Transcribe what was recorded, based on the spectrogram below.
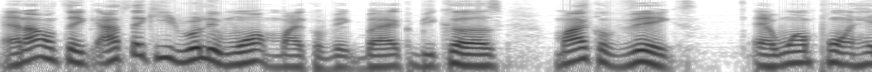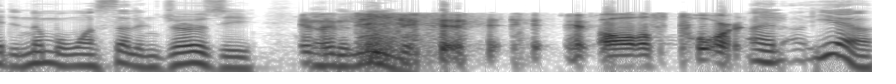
and I don't think I think he really want Michael Vick back because Michael Vick at one point had the number one selling jersey in the league. in all sports. And uh, yeah,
